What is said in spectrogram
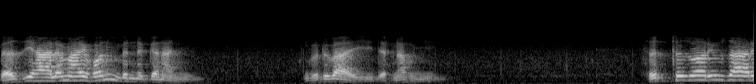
በዚህ ዓለም አይሆንም ብንገናኝ ጉድባይ ደህና ሁኚ። ስትዞሪው ዛሬ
